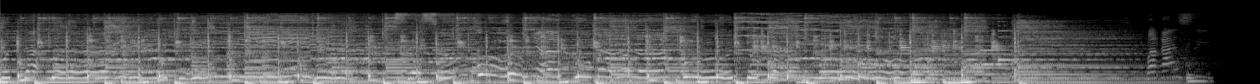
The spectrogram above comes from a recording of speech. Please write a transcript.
Makasih.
